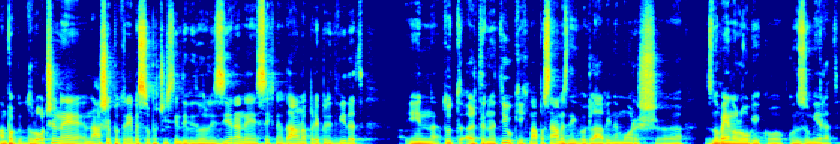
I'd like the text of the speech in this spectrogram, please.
Ampak določene naše potrebe so pa čisto individualizirane, se jih ne da vnaprej predvideti in tudi alternativ, ki jih ima posameznik v glavi, ne moreš uh, z nobeno logiko konzumirati.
